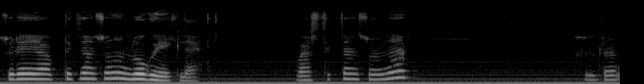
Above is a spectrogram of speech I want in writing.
şuraya yaptıktan sonra logo ekle. Bastıktan sonra şuradan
